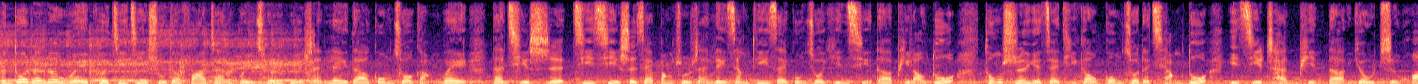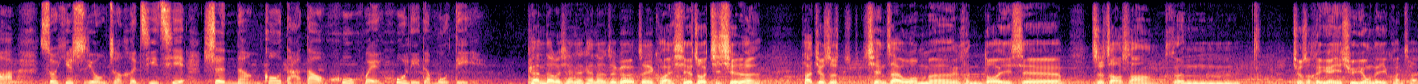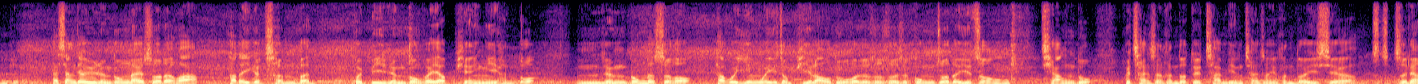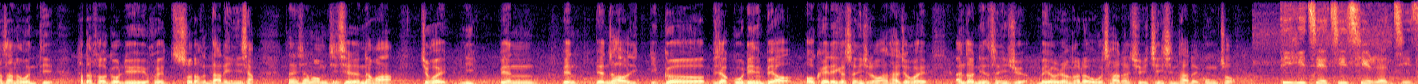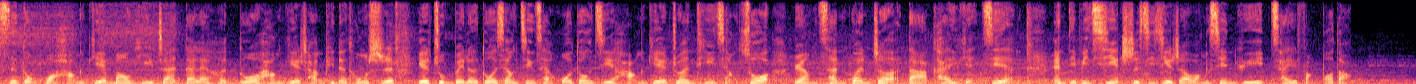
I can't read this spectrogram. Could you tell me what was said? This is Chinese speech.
很多人认为科技技术的发展会摧毁人类的工作岗位，但其实机器是在帮助人类降低在工作引起的疲劳度，同时也在提高工作的强度以及产品的优质化。所以使用者和机器是能够达到互惠互利的目的。看到了，现在看到这个这一款协作机器人，它就是现在我们很多一些制造商很。就是很愿意去用的一款产品，它相较于人工来说的话，它的一个成本会比人工会要便宜很多。嗯，人工的时候，它会因为一种疲劳度，或者说说是工作的一种强度，会产生很多对产品产生很多一些质量上的问题，它的合格率会受到很大的影响。但像我们机器人的话，就会你编编编制好一个比较固定、比较 OK 的一个程序的话，它就会按照你的程序，没有任何的误差的去进行它的工作。第一届机器人及自动化行业贸易展带来很多行业产品的同时，也准备了多项精彩活动及行业专题讲座，让参观者大开眼界。NDB 七实习记者王新瑜采访报道。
